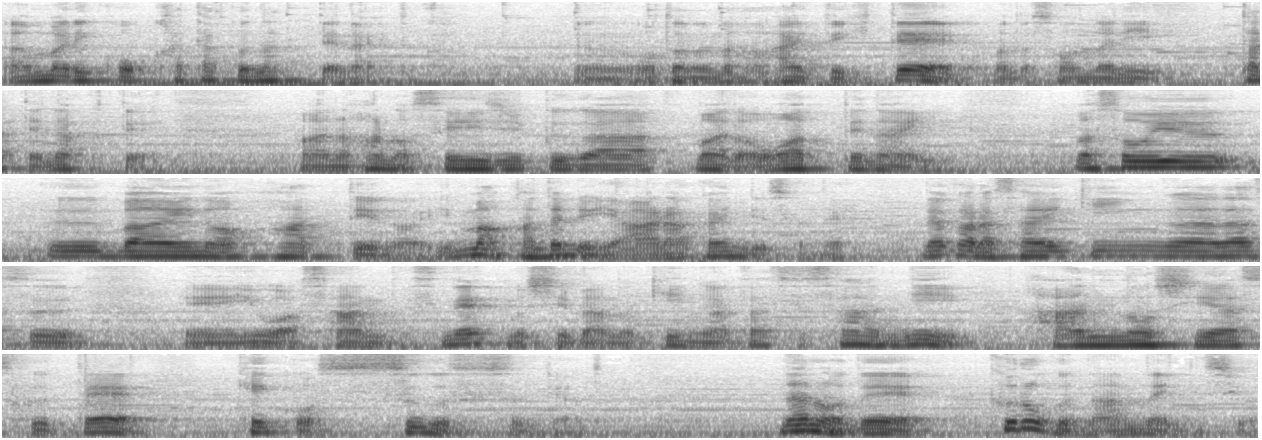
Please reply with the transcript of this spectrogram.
あんまりこう硬くなってないとか、うん、大人の歯入ってきて、まだそんなに経ってなくて、あの歯の成熟がまだ終わってない。まあ、そういう場合の歯っていうのは、まあ、簡単に言うと柔らかいんですよね。だから細菌が出す、えー要は酸ですね。虫歯の菌が出す酸に反応しやすくて、結構すぐ進んじゃうと。なので、黒くならないんですよ。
